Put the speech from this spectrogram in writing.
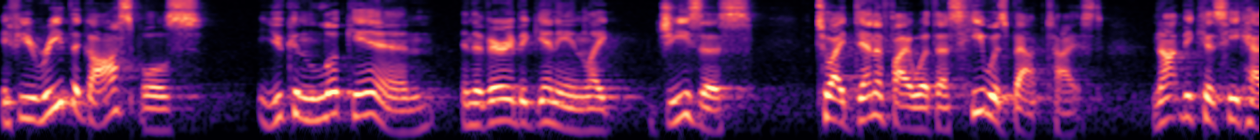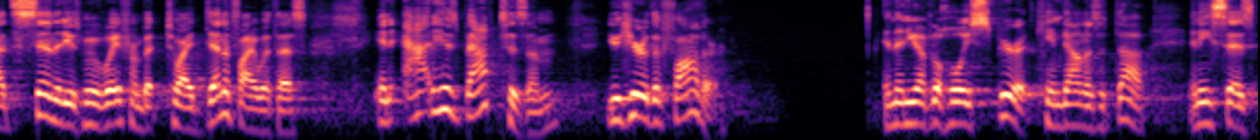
If you read the Gospels, you can look in in the very beginning, like Jesus, to identify with us, he was baptized. Not because he had sin that he was moved away from, but to identify with us. And at his baptism, you hear the Father. And then you have the Holy Spirit came down as a dove. And he says,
